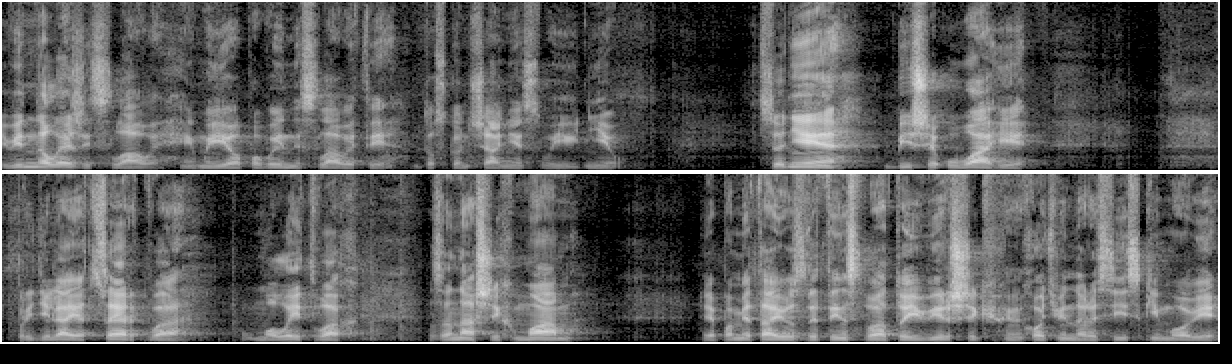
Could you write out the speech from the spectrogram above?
Він належить слави, і ми його повинні славити до скончання своїх днів. Сьогодні більше уваги приділяє церква в молитвах за наших мам. Я пам'ятаю з дитинства той віршик, хоч він на російській мові.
